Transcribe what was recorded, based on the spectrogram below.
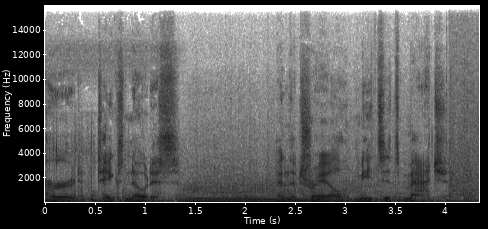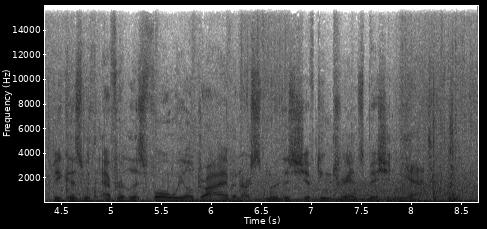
herd takes notice. And the trail meets its match. Because with effortless four wheel drive and our smoothest shifting transmission yet,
